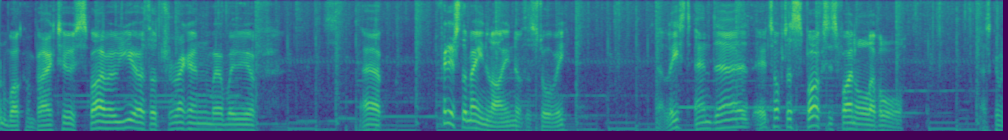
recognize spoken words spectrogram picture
and welcome back to Spyro Year of the Dragon where we have uh, finished the main line of the story at least and uh, it's off to Sparx' final level. Let's go.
